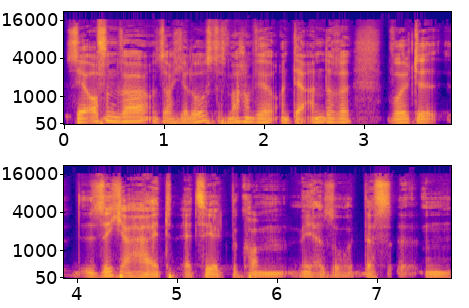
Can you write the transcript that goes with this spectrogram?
sehr offen war und sagt, ja los, das machen wir. Und der andere wollte Sicherheit erzählt bekommen, mehr so, dass, äh,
